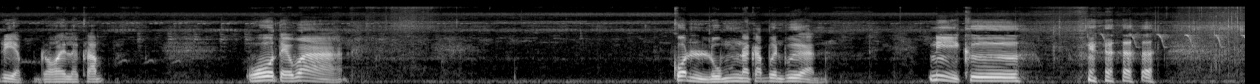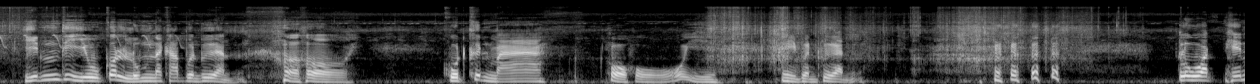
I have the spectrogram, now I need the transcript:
เรียบร้อยแล้วครับ โอ้แต่ว่า ก้นหลุมนะครับเพื่อนๆ นี่คือ หินที่อยู่ก้นหลุมนะครับเพื่อนๆโอ้โหขุดขึ้นมาโอ้โหนี่เพื่อนๆกลวดเห็น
